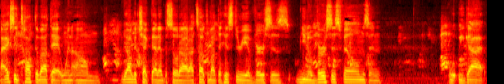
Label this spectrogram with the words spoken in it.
I actually talked about that when um y'all could check that episode out. I talked about the history of versus, you know, versus films and what we got,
